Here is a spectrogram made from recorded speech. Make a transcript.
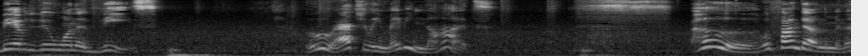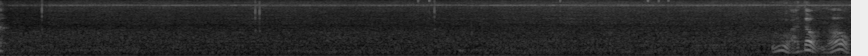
be able to do one of these. Ooh, actually, maybe not. Oh, we'll find out in a minute. Don't know.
